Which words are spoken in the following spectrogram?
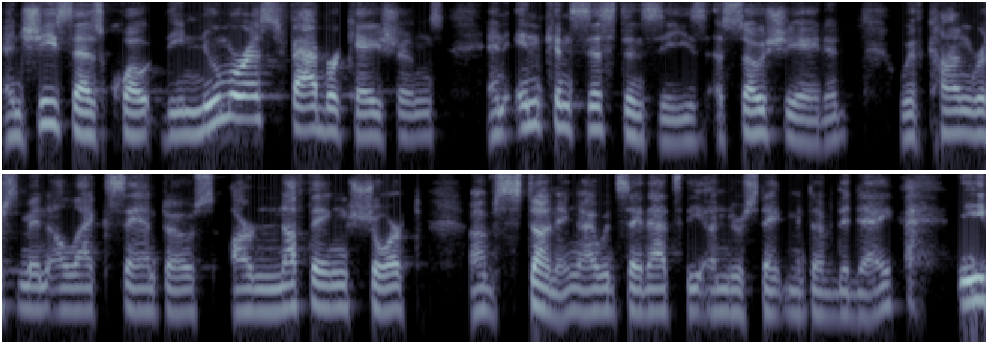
and she says, "quote The numerous fabrications and inconsistencies associated with Congressman-elect Santos are nothing short of stunning." I would say that's the understatement of the day. The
